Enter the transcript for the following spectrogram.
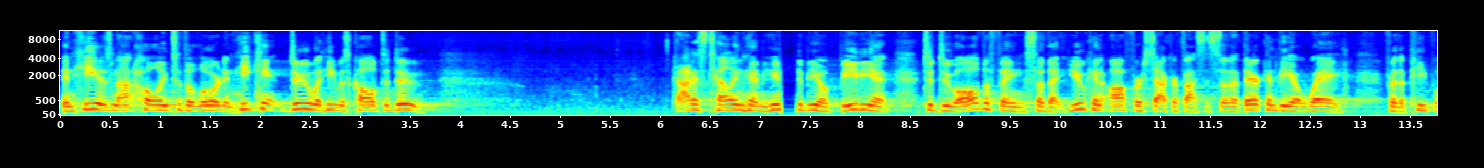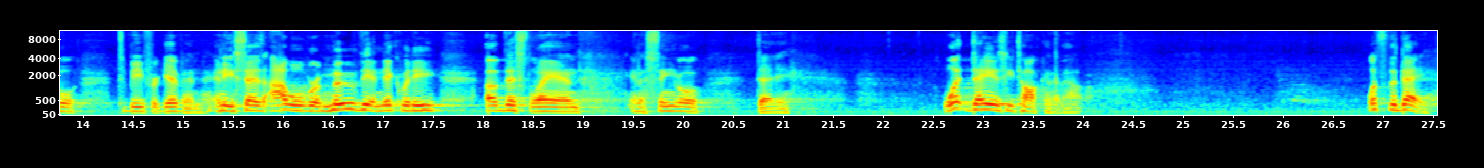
then he is not holy to the Lord and he can't do what he was called to do. God is telling him, you need to be obedient to do all the things so that you can offer sacrifices, so that there can be a way for the people to be forgiven. And he says, I will remove the iniquity of this land in a single day. What day is he talking about? What's the day?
